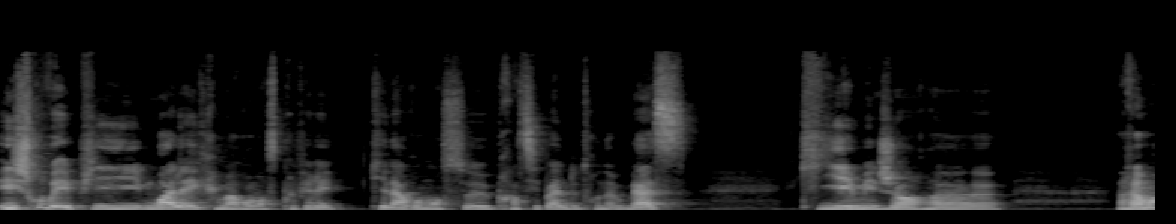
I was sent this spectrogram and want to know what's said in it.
et je trouve, et puis moi, elle a écrit ma romance préférée, qui est la romance euh, principale de Throne of Glass, qui est, mais genre, euh, vraiment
